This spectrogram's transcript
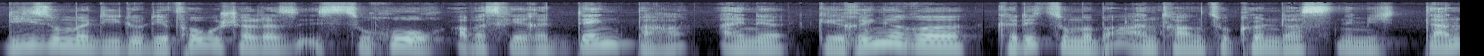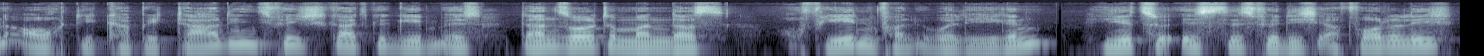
die Summe, die du dir vorgestellt hast, ist zu hoch, aber es wäre denkbar, eine geringere Kreditsumme beantragen zu können, dass nämlich dann auch die Kapitaldienstfähigkeit gegeben ist, dann sollte man das auf jeden Fall überlegen. Hierzu ist es für dich erforderlich,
